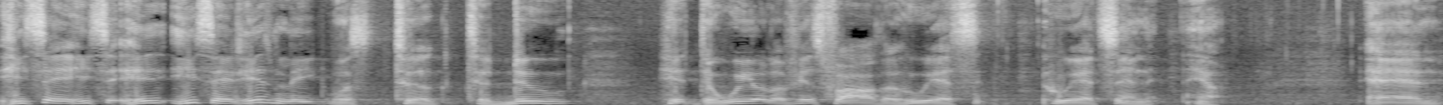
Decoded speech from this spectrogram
he said he said he, he, said his meat was to to do his, the will of his Father who had who had sent him, and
